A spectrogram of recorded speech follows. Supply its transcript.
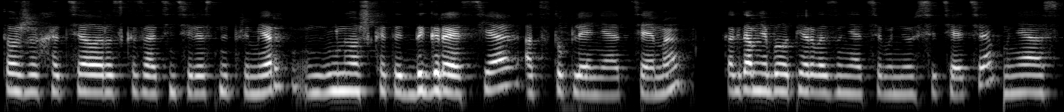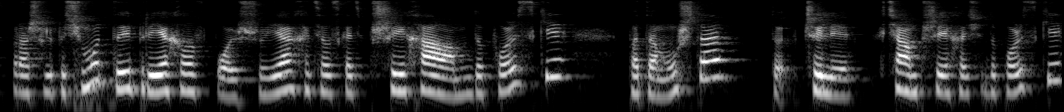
Тоже хотела рассказать интересный пример. Немножко это дегрессия, отступление от темы. Когда у меня было первое занятие в университете, меня спрашивали, почему ты приехала в Польшу. Я хотела сказать «przyjechałam до Польски», потому что, то, czyli chciałam przyjechać do Polski,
